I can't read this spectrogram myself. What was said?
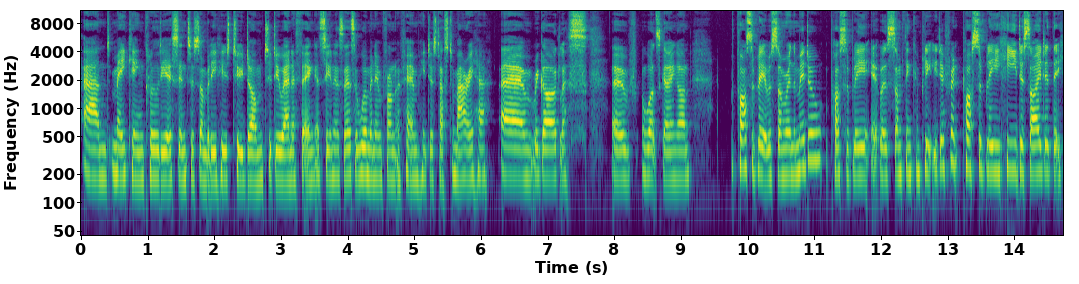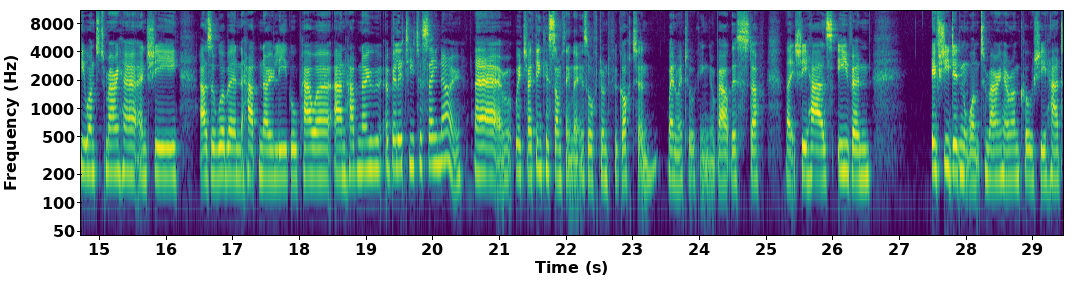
and making Claudius into somebody who's too dumb to do anything. As soon as there's a woman in front of him, he just has to marry her, um, regardless of what's going on. Possibly it was somewhere in the middle. Possibly it was something completely different. Possibly he decided that he wanted to marry her and she, as a woman, had no legal power and had no ability to say no, um, which I think is something that is often forgotten when we're talking about this stuff. Like she has even if she didn't want to marry her uncle, she had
